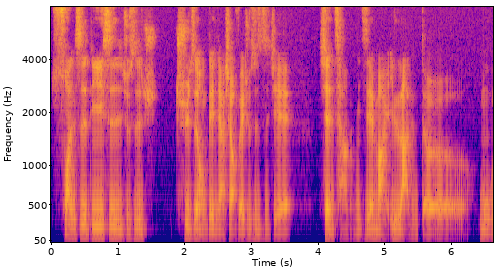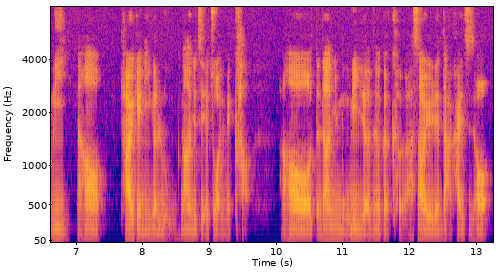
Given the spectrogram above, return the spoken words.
算是第一次，就是去去这种店家消费，就是直接现场，你直接买一篮的牡蛎，然后他会给你一个炉，然后你就直接坐在那边烤，然后等到你牡蛎的那个壳啊稍微有点打开之后，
